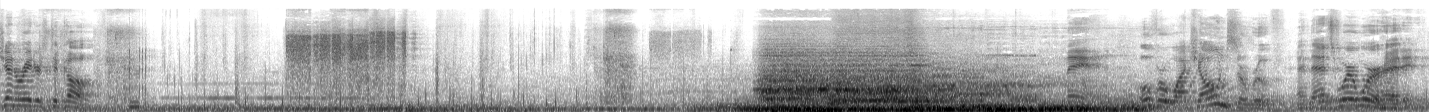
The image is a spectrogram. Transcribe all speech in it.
Generators to go. Man, Overwatch owns the roof, and that's where we're headed.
